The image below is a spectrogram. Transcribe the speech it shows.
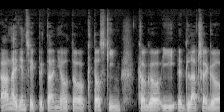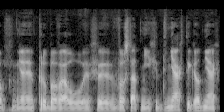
a najwięcej pytań o to, kto z kim, kogo i dlaczego e, próbował w, ostatnich dniach, tygodniach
